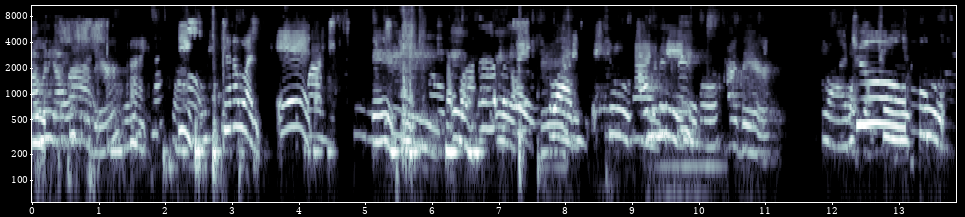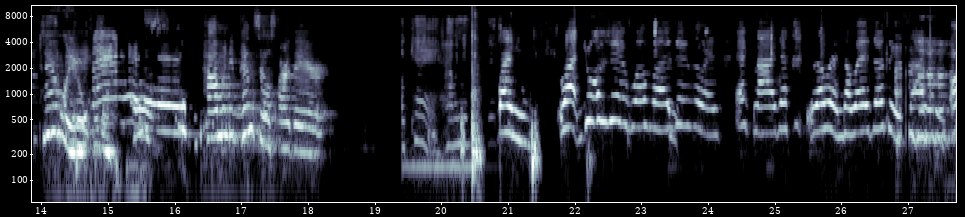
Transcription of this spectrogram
How many apples are there? Nine, six, seven, eight. One, two, eight. Eight. Eight. Eight. One, two, How many pigs are there? One, two, two, two. How many pencils are there? Okay, how many? One, one, two, three, four, five, six, seven, eight, nine, ten, eleven, twelve, thirteen, fourteen. Oh,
